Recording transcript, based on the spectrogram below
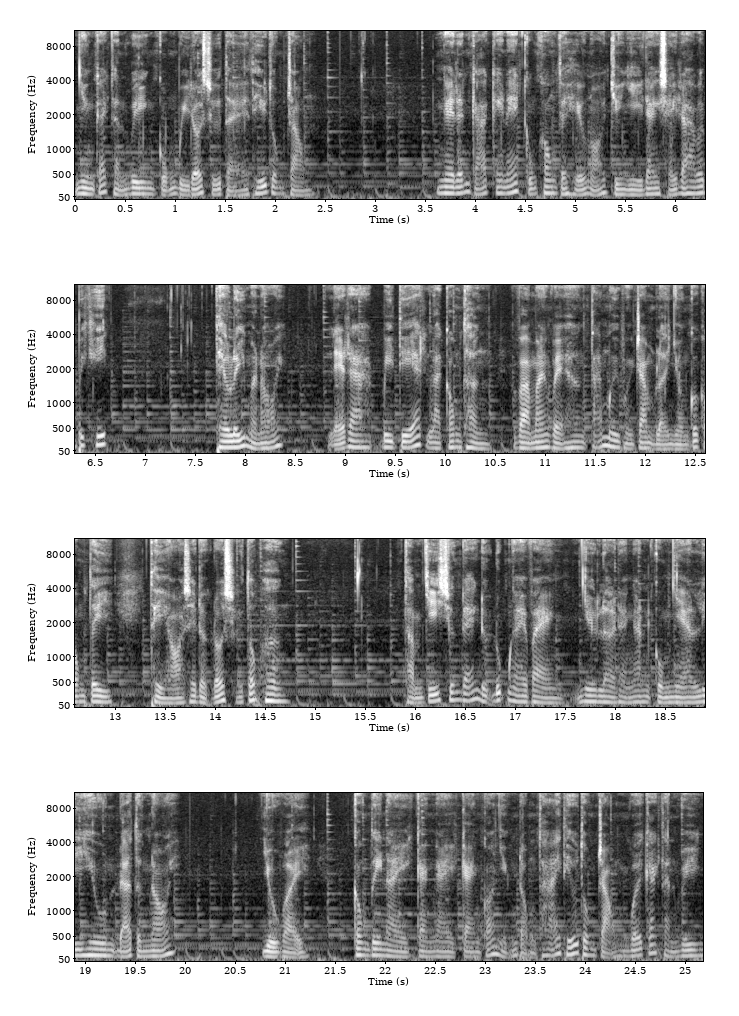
nhưng các thành viên cũng bị đối xử tệ thiếu tôn trọng. Ngay đến cả Kenneth cũng không thể hiểu nổi chuyện gì đang xảy ra với Big Hit. Theo lý mà nói, lẽ ra BTS là công thần và mang về hơn 80% lợi nhuận của công ty thì họ sẽ được đối xử tốt hơn. Thậm chí xứng đáng được đúc ngai vàng như lời đàn anh cùng nhà Lee Hyun đã từng nói. Dù vậy, công ty này càng ngày càng có những động thái thiếu tôn trọng với các thành viên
